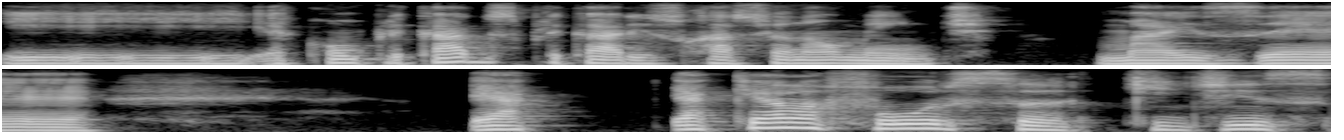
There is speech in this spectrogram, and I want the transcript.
E é complicado explicar isso racionalmente, mas é, é, a, é aquela força que diz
